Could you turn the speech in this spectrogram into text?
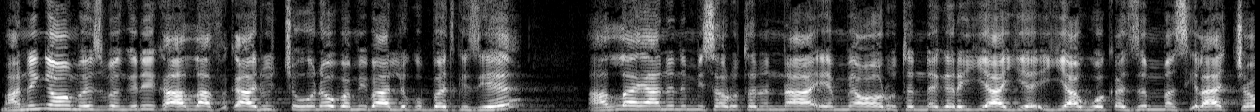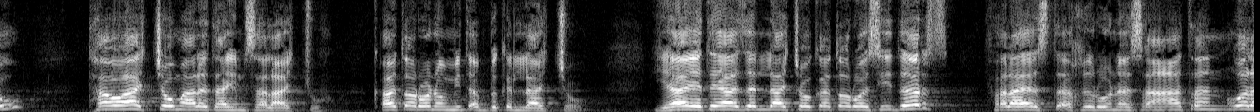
ማንኛውም ህዝብ እንግዲህ ከአላህ ፍቃድ ውጭ ሁነው በሚባልጉበት ጊዜ አላህ ያንን የሚሰሩትንና የሚያወሩትን ነገር እያየ እያወቀ ዝም ሲላቸው ተዋቸው ማለት አይምሰላችሁ። ቀጠሮ ነው የሚጠብቅላቸው። ያ የተያዘላቸው ቀጠሮ ሲደርስ ፈላ የስተእኽሩነ ሰዓተን ወላ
